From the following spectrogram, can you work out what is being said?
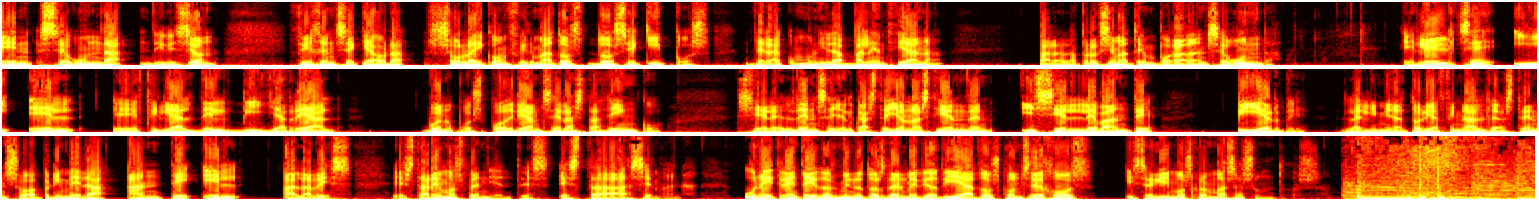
en Segunda División. Fíjense que ahora solo hay confirmados dos equipos de la comunidad valenciana para la próxima temporada en Segunda. El Elche y el eh, filial del Villarreal. Bueno, pues podrían ser hasta cinco, si el Eldense y el Castellón ascienden y si el Levante pierde la eliminatoria final de ascenso a primera ante el Alavés. Estaremos pendientes esta semana. Una y 32 minutos del mediodía, dos consejos y seguimos con más asuntos.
